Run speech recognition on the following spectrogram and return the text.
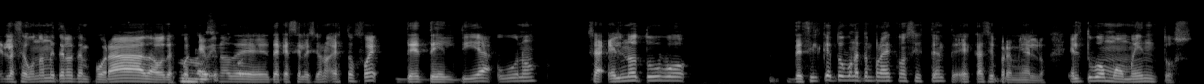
en la segunda mitad de la temporada o después que vino de, de, que se lesionó. Esto fue desde el día uno. O sea, él no tuvo. Decir que tuvo una temporada inconsistente es casi premiarlo. Él tuvo momentos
